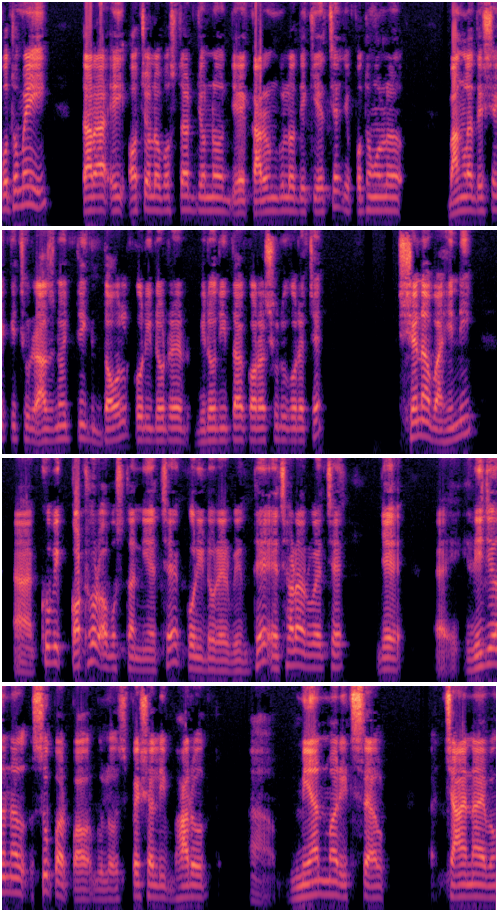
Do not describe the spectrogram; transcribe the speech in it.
প্রথমেই তারা এই অচল অবস্থার জন্য যে কারণগুলো দেখিয়েছে যে প্রথম হলো বাংলাদেশে কিছু রাজনৈতিক দল করিডোরের বিরোধিতা করা শুরু করেছে। সেনাবাহিনী খুবই কঠোর অবস্থান নিয়েছে করিডোরের বিরুদ্ধে। এছাড়া রয়েছে যে রিজিওনাল সুপার পাওয়ারগুলো specially Bharat Myanmar itself China এবং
